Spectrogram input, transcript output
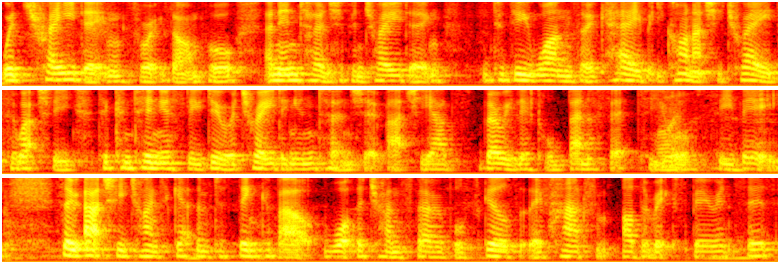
with trading for example an internship in trading to do one's okay but you can't actually trade so actually to continuously do a trading internship actually adds very little benefit to your Right. CV so actually trying to get them to think about what the transferable skills that they've had from other experiences.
